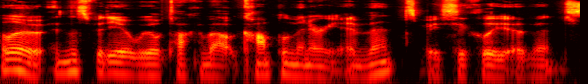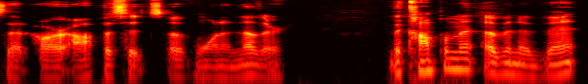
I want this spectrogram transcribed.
Hello, in this video we will talk about complementary events, basically events that are opposites of one another. The complement of an event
